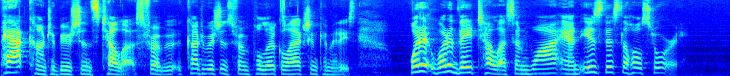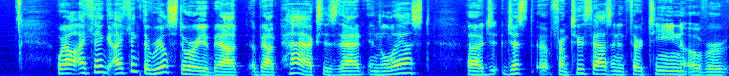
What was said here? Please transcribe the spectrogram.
PAC contributions tell us from contributions from political action committees? What did, what did they tell us and why? And is this the whole story? Well, I think, I think the real story about, about PACs is that in the last, uh, just uh, from 2013 over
